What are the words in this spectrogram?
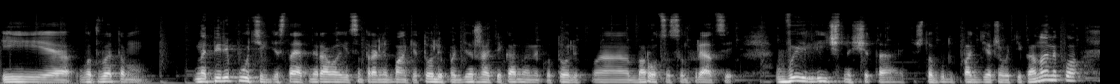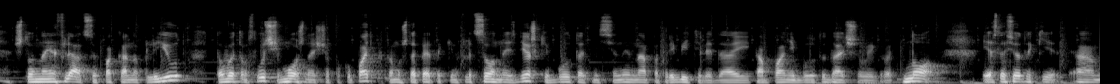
и вот в этом на перепутье, где стоят мировые центральные банки, то ли поддержать экономику, то ли э, бороться с инфляцией, вы лично считаете, что будут поддерживать экономику, что на инфляцию пока наплюют, то в этом случае можно еще покупать, потому что, опять-таки, инфляционные издержки будут отнесены на потребителей, да, и компании будут и дальше выигрывать. Но если все-таки э,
